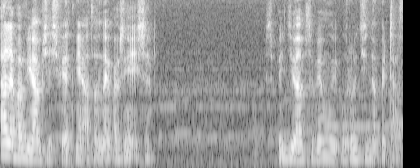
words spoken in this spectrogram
Ale bawiłam się świetnie, a to najważniejsze. Spędziłam sobie mój urodzinowy czas.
